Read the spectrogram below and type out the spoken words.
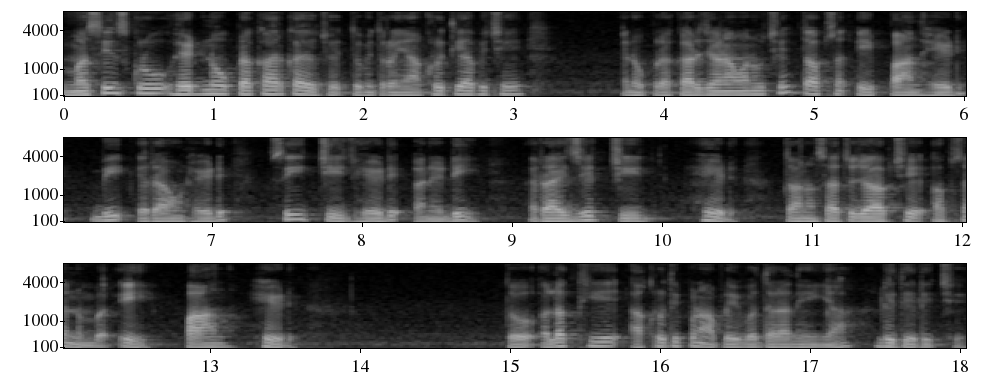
મશીન સ્ક્રૂ હેડનો પ્રકાર કયો છે? તો મિત્રો અહીં આકૃતિ આપી છે. એનો પ્રકાર જણાવવાનું છે. તો option A, pan head, B, round head, C, cheese head અને ડી, રાઇઝિડ ચીજ હેડ. તો આનો સાચો જવાબ છે ઓપ્શન નંબર એ, પાન હેડ. તો અલગથી એ આકૃતિ પણ આપણે વધારાની અહીંયા લીધેલી છે.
